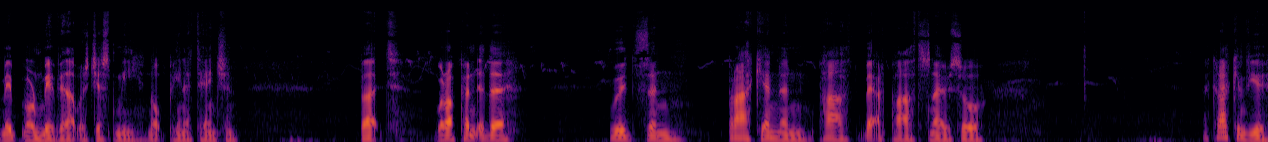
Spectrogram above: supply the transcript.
Maybe, or maybe that was just me not paying attention. But we're up into the woods and bracken and path better paths now so a cracking view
